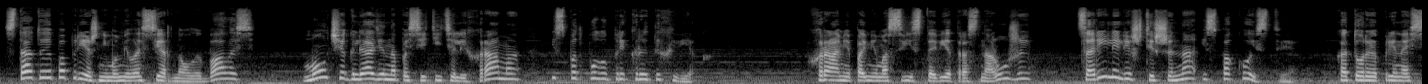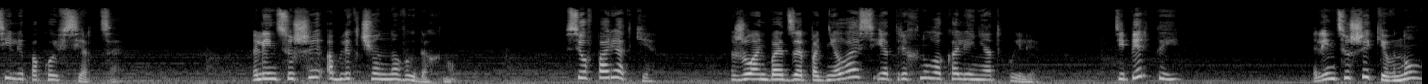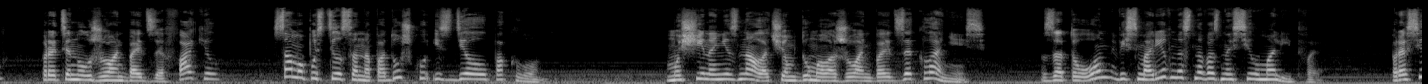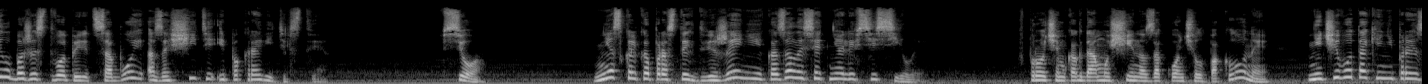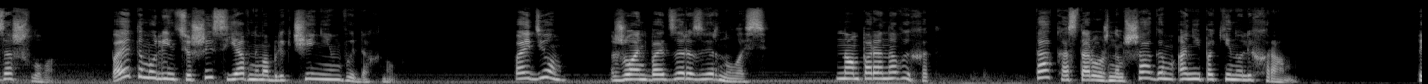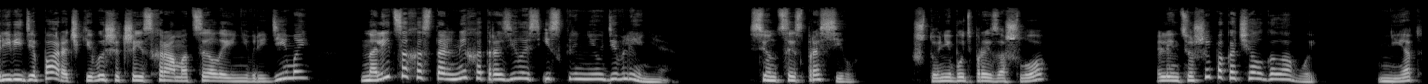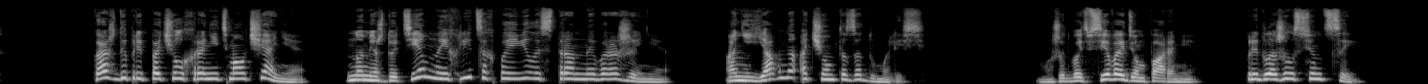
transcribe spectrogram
Статуя по-прежнему милосердно улыбалась, молча глядя на посетителей храма из-под полуприкрытых век. В храме, помимо свиста ветра снаружи, царили лишь тишина и спокойствие, которые приносили покой в сердце. Линь Цюши облегченно выдохнул. «Все в порядке». Жуань Байдзе поднялась и отряхнула колени от пыли. Теперь ты». Лин Цюши кивнул, протянул Жуань Байдзе факел, сам опустился на подушку и сделал поклон. Мужчина не знал, о чем думала Жуань Байдзе, кланяясь. Зато он весьма ревностно возносил молитвы. Просил божество перед собой о защите и покровительстве. Все. Несколько простых движений, казалось, отняли все силы. Впрочем, когда мужчина закончил поклоны, ничего так и не произошло. Поэтому Лин Цюши с явным облегчением выдохнул. «Пойдем», — Жуань Байдзе развернулась. «Нам пора на выход». Так, осторожным шагом, они покинули храм. При виде парочки, вышедшей из храма целой и невредимой, на лицах остальных отразилось искреннее удивление. Сюнци спросил, «Что-нибудь произошло?» Лентюши покачал головой. «Нет». Каждый предпочел хранить молчание, но между тем на их лицах появилось странное выражение. Они явно о чем-то задумались. «Может быть, все войдем парами?» – предложил Сюнцы.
